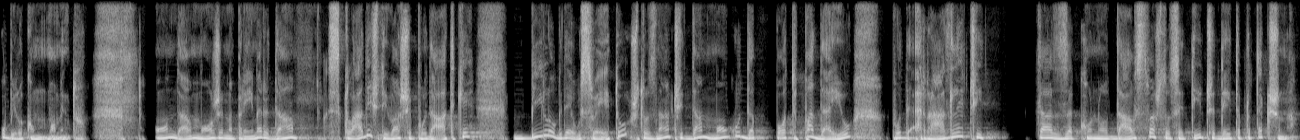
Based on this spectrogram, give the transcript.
u bilo kom momentu. Onda može, na primer, da skladišti vaše podatke bilo gde u svetu, što znači da mogu da potpadaju pod različita zakonodavstva što se tiče data protectiona.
